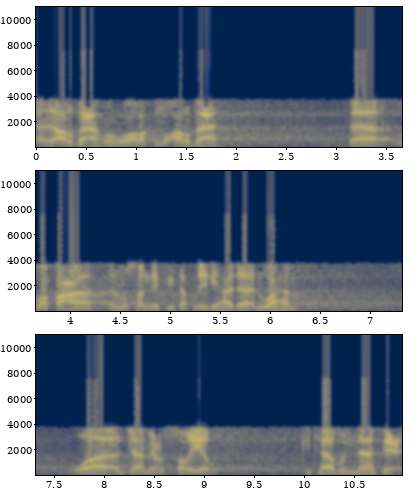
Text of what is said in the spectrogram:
الأربعة وهو رقم أربعة. فوقع المصنف في تقليد هذا الوهم. والجامع الصغير كتاب نافع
